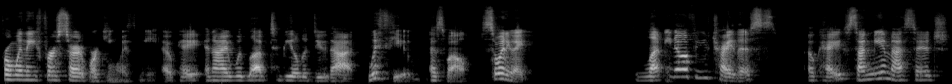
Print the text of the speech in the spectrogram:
from when they first started working with me. Okay. And I would love to be able to do that with you as well. So, anyway, let me know if you try this. Okay. Send me a message.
